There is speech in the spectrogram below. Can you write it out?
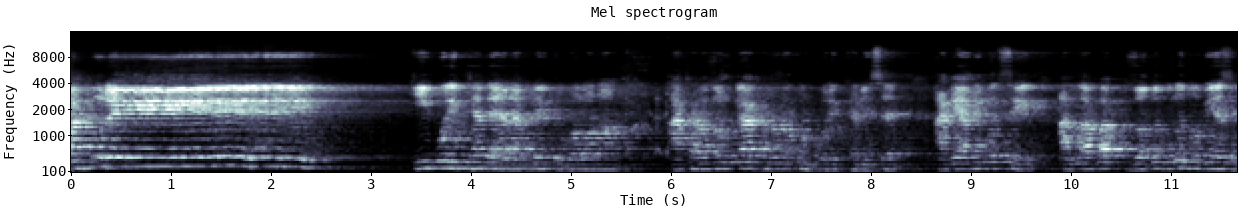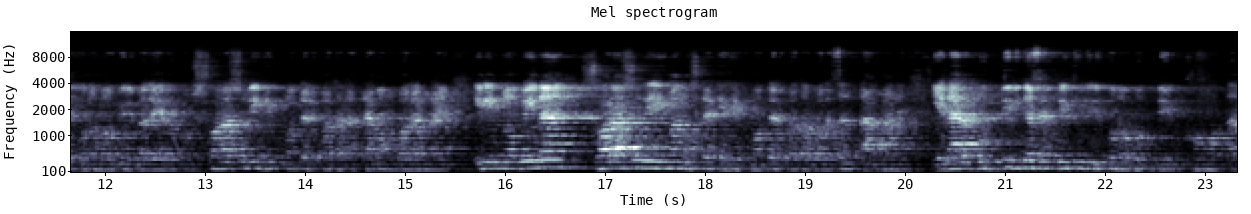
আব্বুরে, কি পরীক্ষা দেয়া লাগবে একটু বলো না? আঠারো জনকে আঠারো রকম পরীক্ষা নিছে। আগে আমি বলছি আল্লাহ পাক যতগুলো নবী আছে কোন নবীর বেলায় এরকম সরাসরি হিকমতের কথাটা তেমন বলেন নাই। ইনি নবী না সরাসরি এই মানুষটাকে হিকমতের কথা বলেছেন তার মানে এনার বুদ্ধির কাছে পৃথিবীর কোন বুদ্ধির ক্ষমতা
